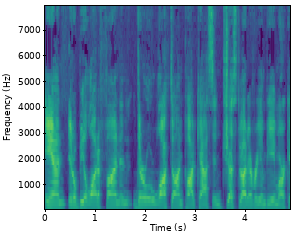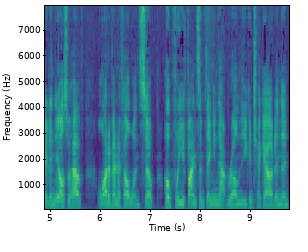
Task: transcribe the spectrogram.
And it'll be a lot of fun. And there are locked on podcasts in just about every NBA market. And they also have a lot of NFL ones. So hopefully you find something in that realm that you can check out. And then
